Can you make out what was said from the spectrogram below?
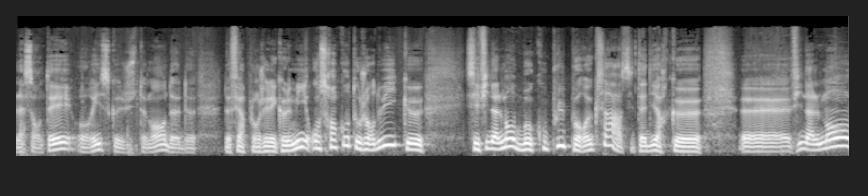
la santé au risque justement de, faire plonger l'économie. On se rend compte aujourd'hui que c'est finalement beaucoup plus poreux que ça. C'est-à-dire que euh, finalement,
